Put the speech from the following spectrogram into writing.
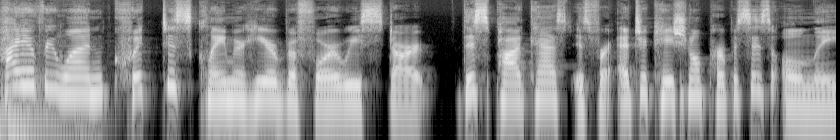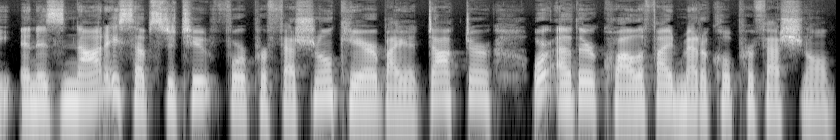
Hi, everyone. Quick disclaimer here before we start. This podcast is for educational purposes only and is not a substitute for professional care by a doctor or other qualified medical professional.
